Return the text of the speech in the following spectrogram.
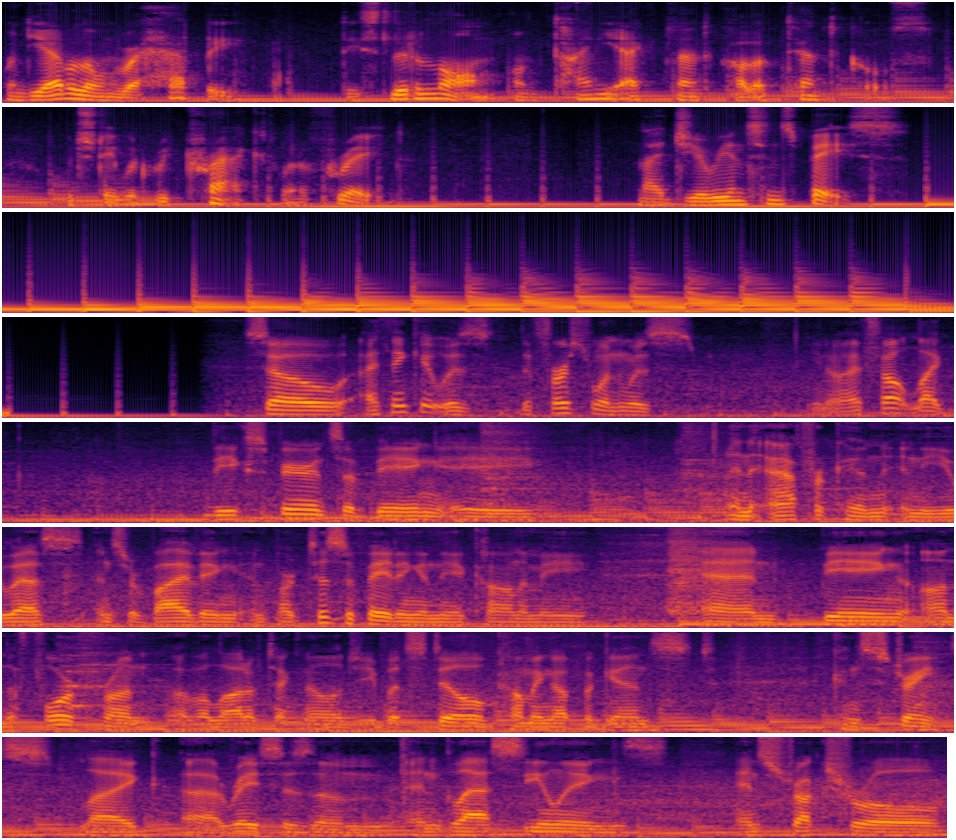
When the abalone were happy, they slid along on tiny eggplant colored tentacles, which they would retract when afraid. Nigerians in Space. So I think it was the first one was, you know, I felt like the experience of being a an African in the U.S. and surviving and participating in the economy and being on the forefront of a lot of technology, but still coming up against constraints like uh, racism and glass ceilings and structural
